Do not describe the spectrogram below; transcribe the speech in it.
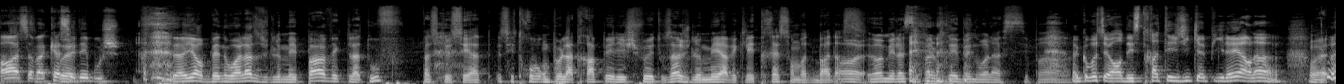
Ah, ça va casser Ouais. des bouches. D'ailleurs, Ben Wallace, je le mets pas avec la touffe. Parce que c'est trop, on peut l'attraper les cheveux et tout ça. Je le mets avec les tresses en mode badass. Oh, non, mais là, c'est pas le vrai Ben Wallace. C'est pas. Ah, Comment c'est avoir des stratégies capillaires là Ouais. Moi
